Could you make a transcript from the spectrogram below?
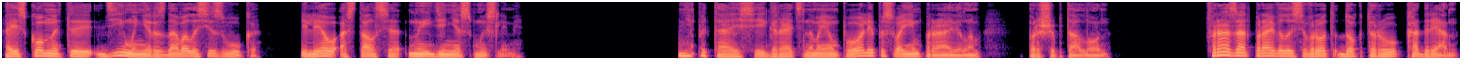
а из комнаты Димы не раздавалось и звука, и Лео остался наедине с мыслями. «Не пытайся играть на моем поле по своим правилам», — прошептал он. Фраза отправилась в рот доктору Кадрян,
